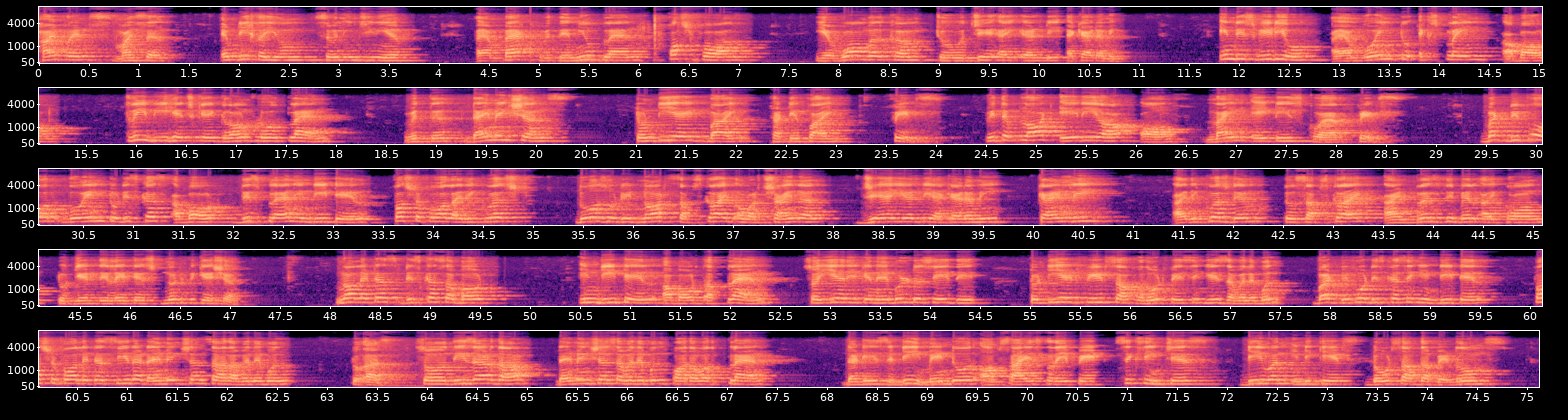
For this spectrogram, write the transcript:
Hi friends, myself MD Qayyum, civil engineer. I am back with a new plan. First of all, a warm welcome to JILT Academy. In this video, I am going to explain about 3 BHK ground floor plan with dimensions 28 by 35 feet with a plot area of 980 square feet. But before going to discuss about this plan in detail, first of all I request those who did not subscribe our channel JILT Academy kindly I request them to subscribe and press the bell icon to get the latest notification. Now let us discuss about in detail about the plan. So here you can able to see the 28 feet of road facing is available but before discussing in detail, first of all, let us see the dimensions are available to us. So these are the dimensions available for our plan. That is D, main door of size 3 feet 6 inches. D1 indicates doors of the bedrooms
